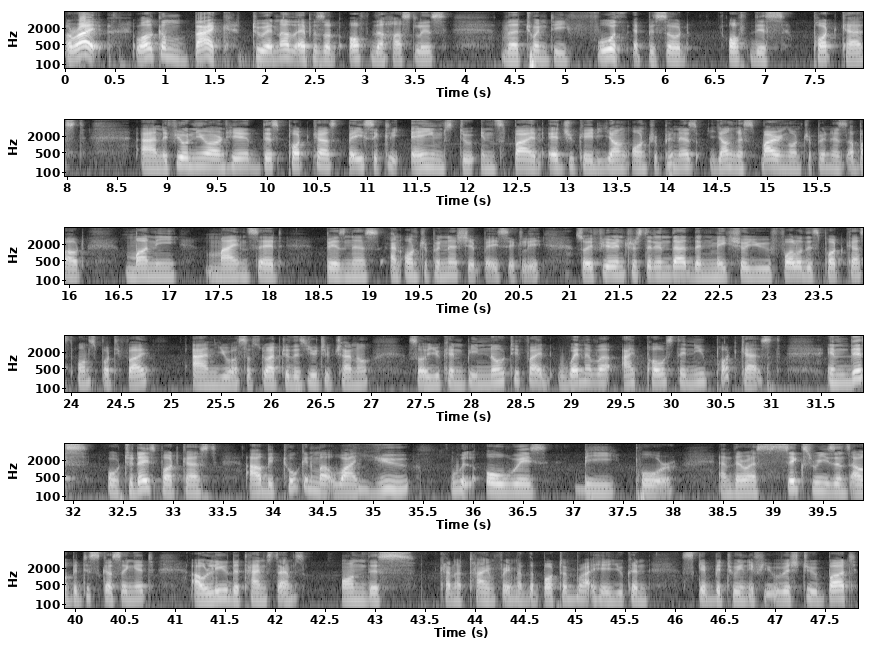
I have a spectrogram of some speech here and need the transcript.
All right, welcome back to another episode of The Hustlers, the 24th episode of this podcast. And if you're new around here, this podcast basically aims to inspire and educate young entrepreneurs, young aspiring entrepreneurs about money, mindset, business, and entrepreneurship, basically. So if you're interested in that, then make sure you follow this podcast on Spotify and you are subscribed to this YouTube channel so you can be notified whenever I post a new podcast. In this or today's podcast, I'll be talking about why you will always be poor. And there are six reasons I'll be discussing it. I'll leave the timestamps on this kind of time frame at the bottom right here. You can skip between if you wish to, but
